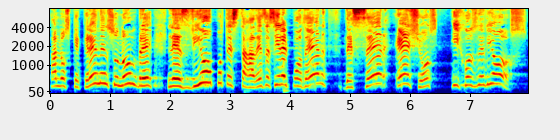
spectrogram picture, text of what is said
a los que creen en su nombre, les dio potestad, es decir, el poder de ser hechos hijos de Dios.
